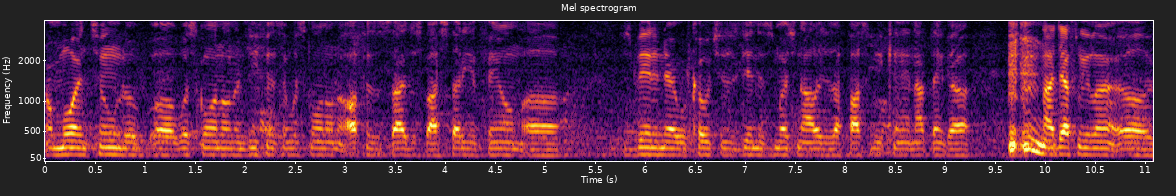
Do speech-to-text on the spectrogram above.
I'm more in tune of uh, what's going on in defense and what's going on on the offensive side just by studying film, uh, just being in there with coaches, getting as much knowledge as I possibly can. I think uh, I definitely learned uh,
